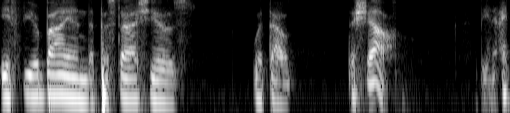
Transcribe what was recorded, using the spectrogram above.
if you're buying the pistachios without the shell? I mean I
